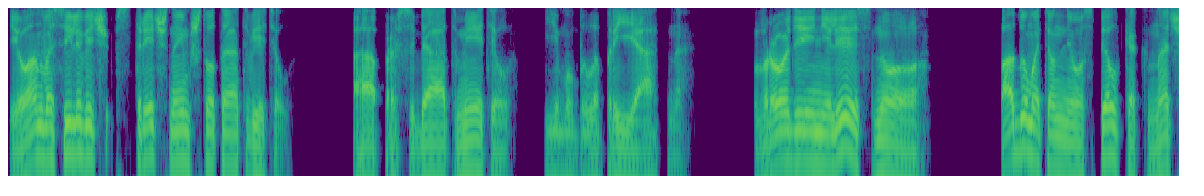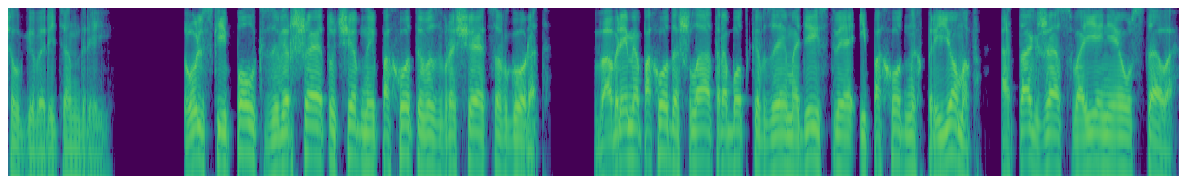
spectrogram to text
Иоанн Васильевич встречно им что-то ответил, а про себя отметил, ему было приятно. Вроде и не лезь, но... Подумать он не успел, как начал говорить Андрей. Тульский полк завершает учебный поход и возвращается в город. Во время похода шла отработка взаимодействия и походных приемов, а также освоение устава.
